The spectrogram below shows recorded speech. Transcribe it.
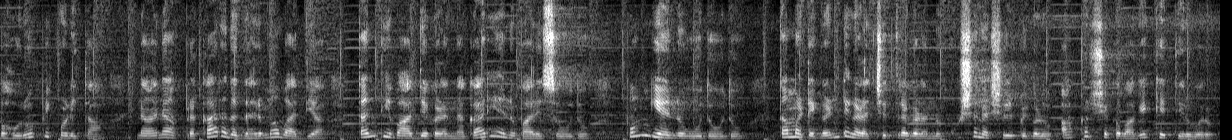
ಬಹುರೂಪಿ ಕುಣಿತ ನಾನಾ ಪ್ರಕಾರದ ಧರ್ಮವಾದ್ಯ ತಂತಿವಾದ್ಯಗಳ ನಗಾರಿಯನ್ನು ಬಾರಿಸುವುದು ಪುಂಗಿಯನ್ನು ಊದುವುದು, ತಮಟೆ ಗಂಟೆಗಳ ಚಿತ್ರಗಳನ್ನು ಕುಶಲ ಶಿಲ್ಪಿಗಳು ಆಕರ್ಷಕವಾಗಿ ಕೆತ್ತಿರುವರು.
